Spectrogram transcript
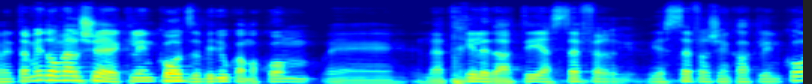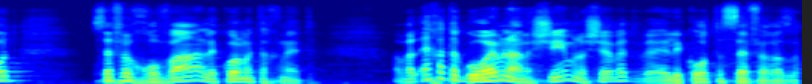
ואני תמיד אומר ש clean code זה בדיוק המקום להתחיל לדעתי, הספר, יש ספר שנקרא clean code, ספר חובה לכל מתכנת. אבל איך אתה גורם לאנשים לשבת ולקרוא את הספר הזה?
